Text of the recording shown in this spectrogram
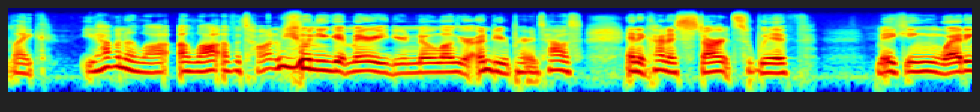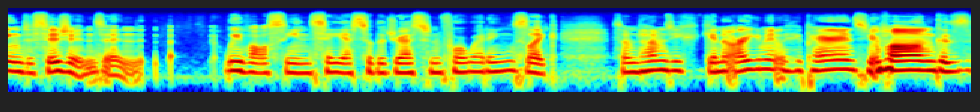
Like you have an, a lot a lot of autonomy when you get married. You're no longer under your parents' house, and it kind of starts with making wedding decisions and we've all seen say yes to the dress and four weddings like sometimes you could get in an argument with your parents and your mom because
